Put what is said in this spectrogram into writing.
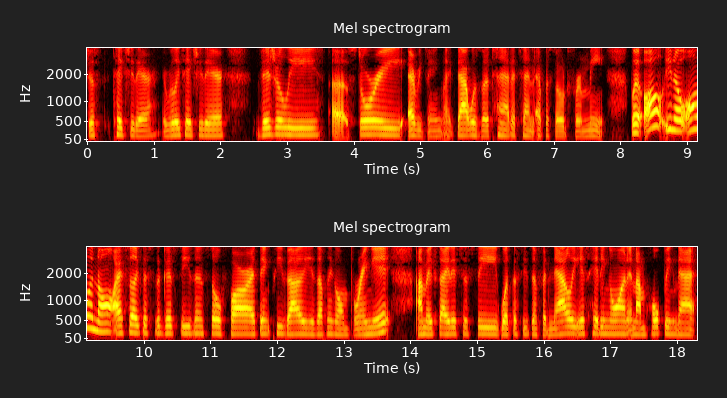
just takes you there. It really takes you there visually, uh, story, everything. Like that was a 10 out of 10 episode for me. But all, you know, all in all, I feel like this is a good season so far. I think P Valley is definitely going to bring it. I'm excited to see what the season finale is hitting on. And I'm hoping that,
